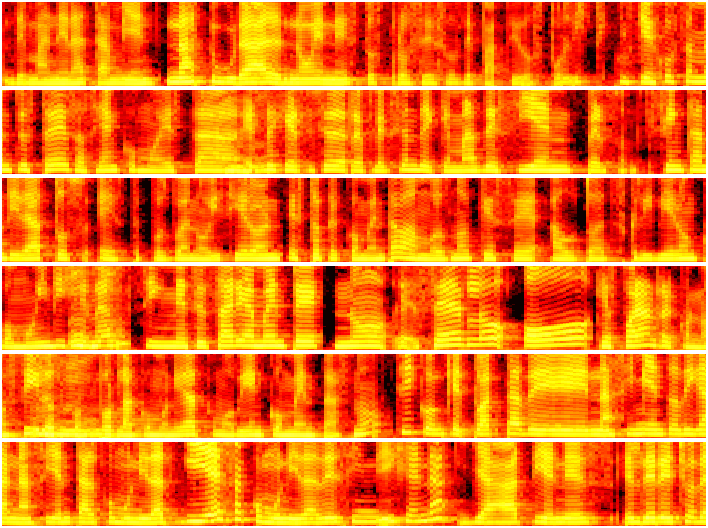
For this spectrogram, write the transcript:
de, manera también natural, ¿no? En estos procesos de partidos políticos. Que justamente ustedes hacían como esta, este ejercicio de reflexión de que más de 100, 100 candidatos, este, pues bueno, hicieron esto que comentábamos, ¿no? Que se autoadscribieron como indígenas sin necesariamente no eh, serlo o que fueran reconocidos por la comunidad, como bien comentas, ¿no? Sí, con que tu acta de nacimiento diga nací en tal comunidad y esa comunidad es indígena, ya tienes el derecho de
